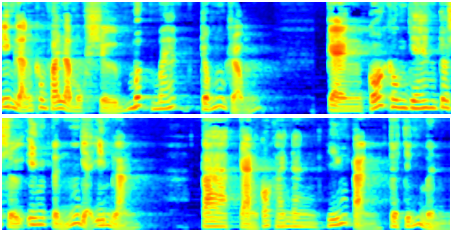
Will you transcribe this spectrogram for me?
Im lặng không phải là một sự mất mát, trống rỗng. Càng có không gian cho sự yên tĩnh và im lặng, ta càng có khả năng hiến tặng cho chính mình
